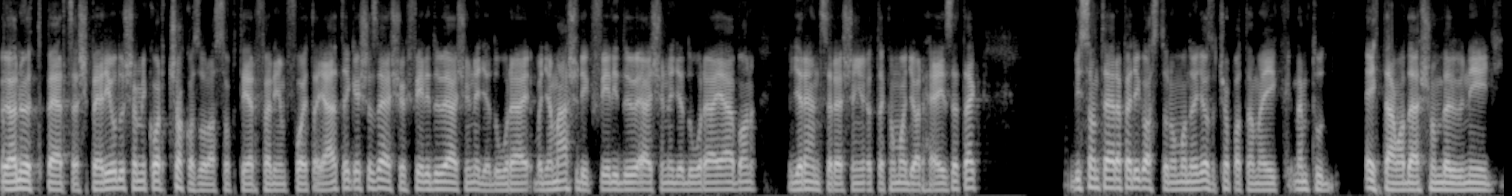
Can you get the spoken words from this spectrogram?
olyan 5 perces periódus, amikor csak az olaszok térfelén folyt a játék, és az első félidő első negyed órája, vagy a második félidő első negyed órájában ugye rendszeresen jöttek a magyar helyzetek, viszont erre pedig azt tudom mondani, hogy az a csapat, amelyik nem tud egy támadáson belül négy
